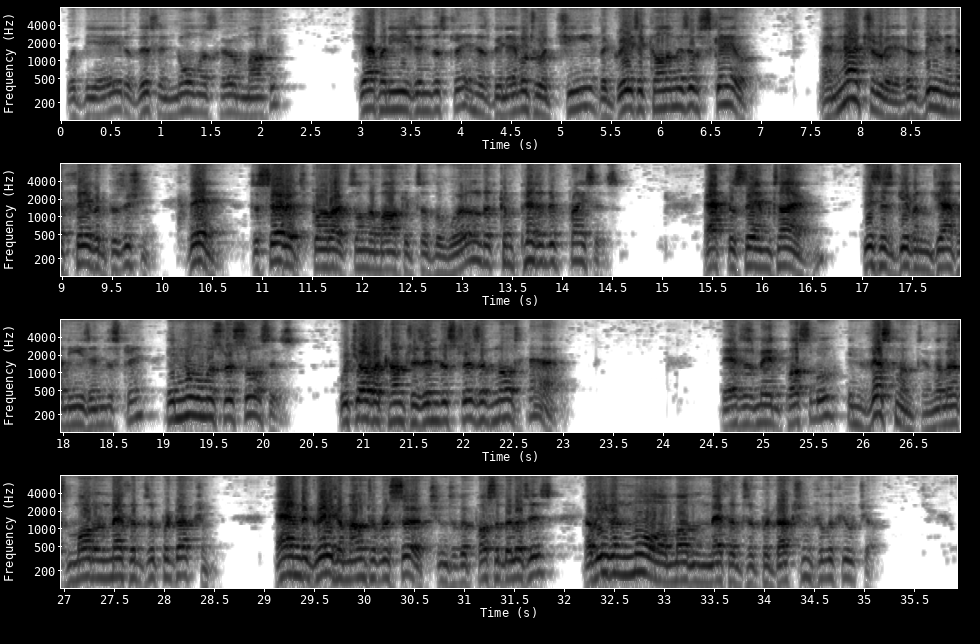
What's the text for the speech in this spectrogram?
With the aid of this enormous home market, Japanese industry has been able to achieve the great economies of scale and naturally has been in a favored position then to sell its products on the markets of the world at competitive prices. At the same time, this has given Japanese industry enormous resources, which other countries' industries have not had. That has made possible investment in the most modern methods of production, and a great amount of research into the possibilities of even more modern methods of production for the future.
